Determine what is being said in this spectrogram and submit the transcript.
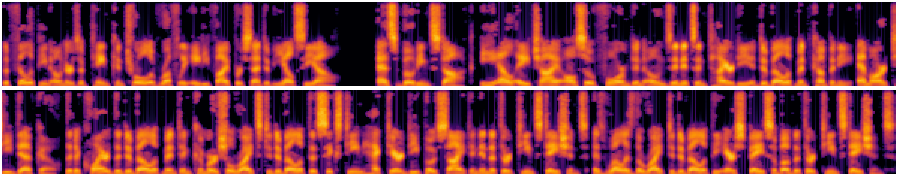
The Philippine owners obtained control of roughly 85% of ELCL. S voting stock. ELHI also formed and owns in its entirety a development company, MRT Devco, that acquired the development and commercial rights to develop the 16-hectare depot site and in the 13 stations, as well as the right to develop the airspace above the 13 stations.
